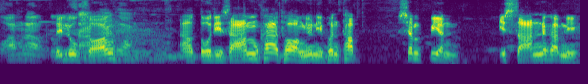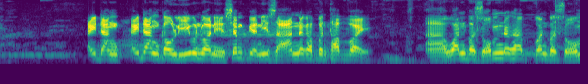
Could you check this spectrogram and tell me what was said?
สองแล้วได้ลูกสองเอาตัวที่สามค่าทองอยู่นี่เพิ่นทับแชมเปี้ยนอีสานนะครับนี่ ไอ้ดังไอ้ดังเกาหลีมันว่านี่แชมเปี้ยนอีสานนะครับเพิ่นทับไว้อ่าวันผสมนะครับวันผสม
